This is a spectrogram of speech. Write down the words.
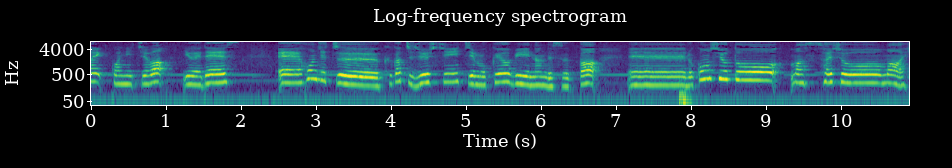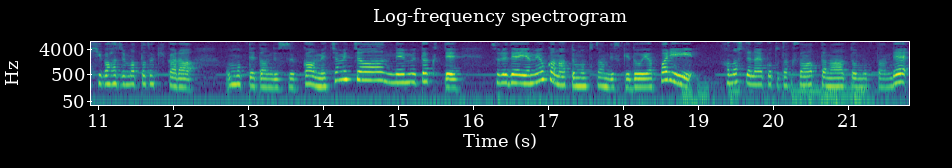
はい、こんにちは、ゆえです。えー、本日9月17日木曜日なんですが、えー、録音しようと、まあ最初、まあ日が始まった時から思ってたんですが、めちゃめちゃ眠たくて、それでやめようかなって思ってたんですけど、やっぱり話してないことたくさんあったなと思ったんで、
